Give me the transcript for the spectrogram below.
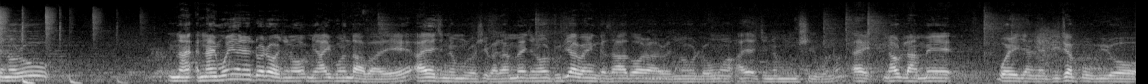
ကျွန်တော်တို့နိုင်အနိုင်မွေးရတဲ့အတွက်တော့ကျွန်တော်အများကြီးဝမ်းသာပါတယ်အားရကျဉ်းမှုလို့ရှိပါဒါပေမဲ့ကျွန်တော်ဒုတိယပိုင်းကစားသွားတာတော့ကျွန်တော်လုံးဝအားရကျဉ်းမှုမရှိဘူးပေါ့နော်အဲနောက်လာမဲ့ပွဲရရင်ဒီထက်ပိုပြီးတော့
